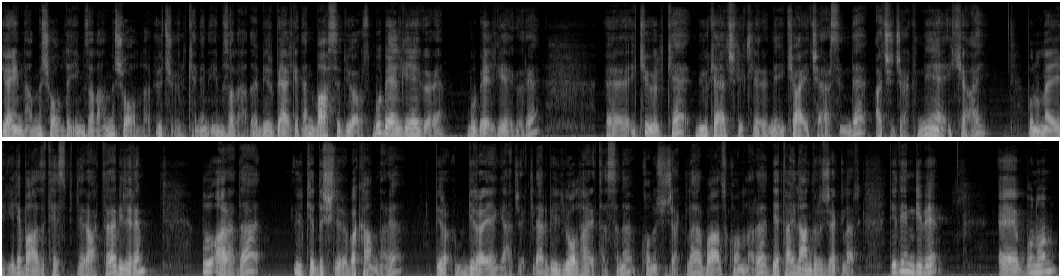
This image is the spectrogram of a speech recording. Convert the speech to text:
yayınlanmış oldu, imzalanmış oldu. Üç ülkenin imzaladığı bir belgeden bahsediyoruz. Bu belgeye göre, bu belgeye göre e, iki ülke büyükelçiliklerini iki ay içerisinde açacak. Niye iki ay? Bununla ilgili bazı tespitleri aktarabilirim. Bu arada ülke dışları bakanları bir, bir araya gelecekler. Bir yol haritasını konuşacaklar. Bazı konuları detaylandıracaklar. Dediğim gibi e, bunun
